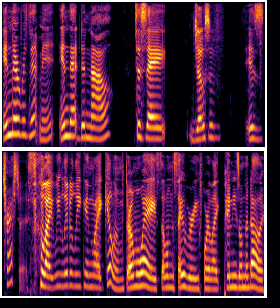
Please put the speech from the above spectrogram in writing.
in their resentment, in that denial to say Joseph is trash to us. like we literally can like kill him, throw him away, sell him to slavery for like pennies on the dollar.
